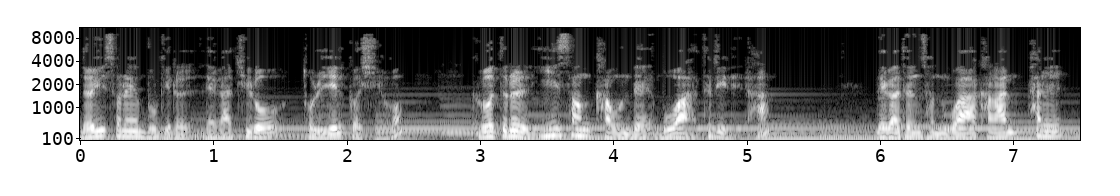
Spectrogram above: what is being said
너희 손의 무기를 내가 뒤로 돌릴 것이요. 그것들을 이 성 가운데 모아 드리리라 내가 든 손과 강한 팔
